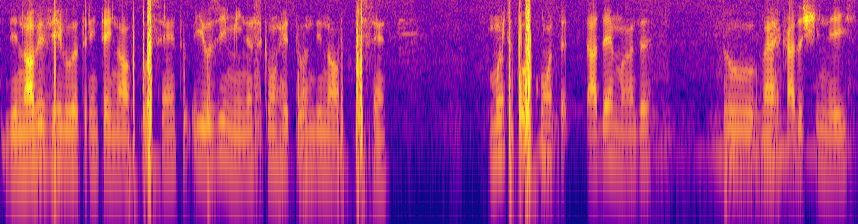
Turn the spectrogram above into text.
de 9,39%, e Uzi Minas, com retorno de 9% muito por conta da demanda do mercado chinês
